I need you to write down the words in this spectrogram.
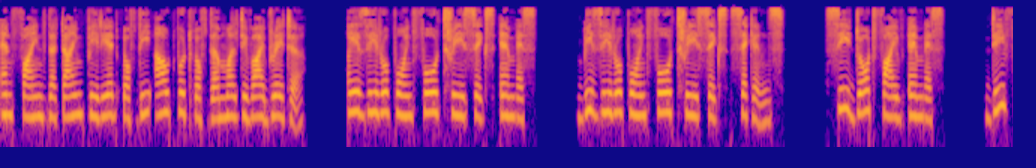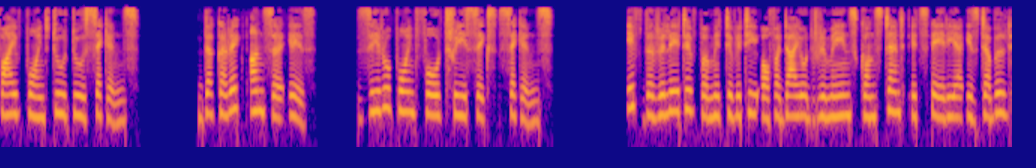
and find the time period of the output of the multivibrator. A 0.436 ms. B 0.436 seconds. C. 5 ms. D 5.22 seconds. The correct answer is 0.436 seconds. If the relative permittivity of a diode remains constant its area is doubled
